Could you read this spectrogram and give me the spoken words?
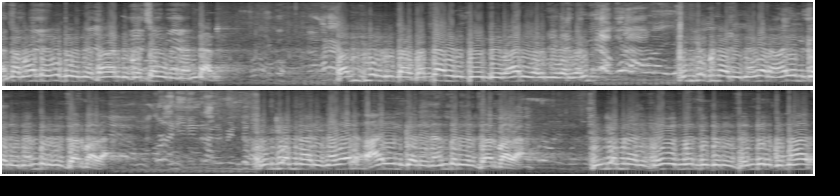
அந்த மாட்டை ஓட்டியிருந்த சார்ந்து கொட்டவரி நந்தாள் பரிசுகள் ரூபாய் பத்தாயிரத்தி ஒன்றை வாரி வழங்குவார்கள் சிங்கமனாரி நகர் ஆயன்கடை நண்பர்கள் சார்பாக. சிங்கமனாரி நகர் ஆயன்கடை நண்பர்கள் சார்பாக சிங்கமனாரி சேவமூர்த்தி திரு செந்தில்குமார்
